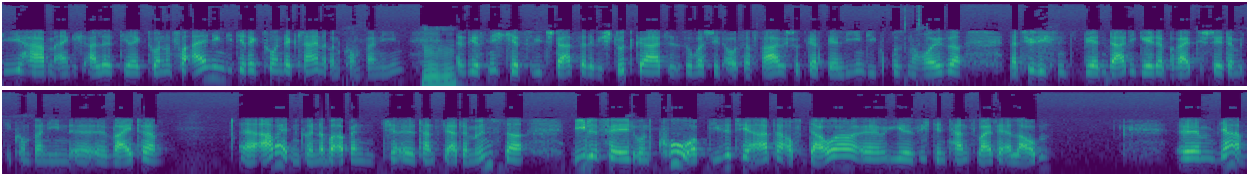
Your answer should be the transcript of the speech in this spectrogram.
die haben eigentlich alle Direktoren und vor allen Dingen die Direktoren der kleineren Kompanien. Mhm. Also jetzt nicht jetzt wie ein Staatsleiter wie Stuttgart, sowas steht außer Frage, Stuttgart, Berlin, die großen Häuser. Natürlich sind, werden da die Gelder bereitgestellt, damit die Kompanien äh, weiter äh, arbeiten können. Aber ob ein äh, Tanztheater Münster, Bielefeld und Co., ob diese Theater auf Dauer äh, ihr, sich den Tanz weiter erlauben, ähm, ja,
